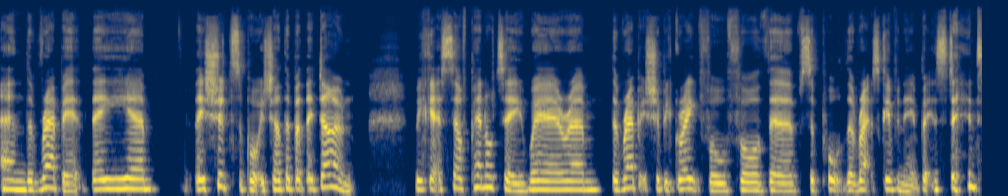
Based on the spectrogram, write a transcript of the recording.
and the rabbit, they um, they should support each other, but they don't. We get a self penalty where um, the rabbit should be grateful for the support the rat's given it, but instead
